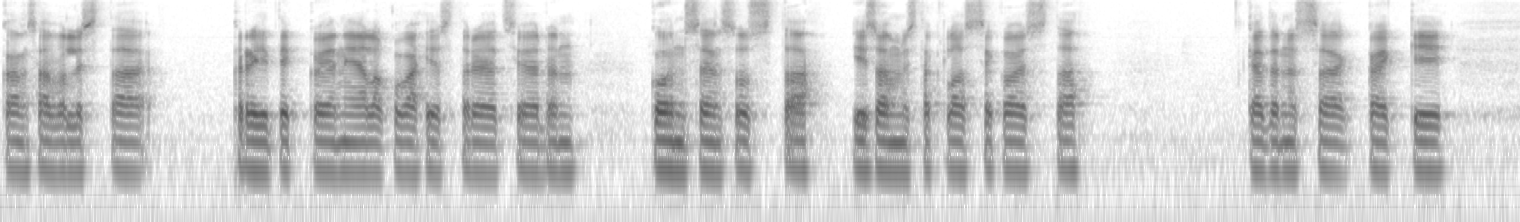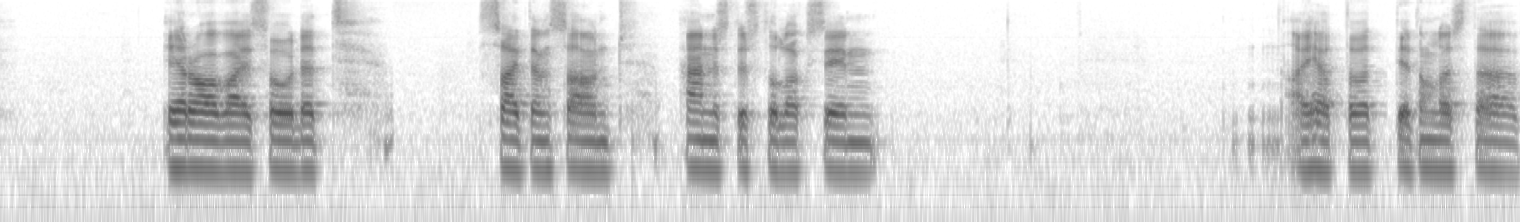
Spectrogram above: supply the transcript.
kansainvälistä kriitikkojen ja elokuvahistorioitsijoiden konsensusta isommista klassikoista. Käytännössä kaikki eroavaisuudet Sight Sound äänestystuloksiin aiheuttavat tietynlaista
